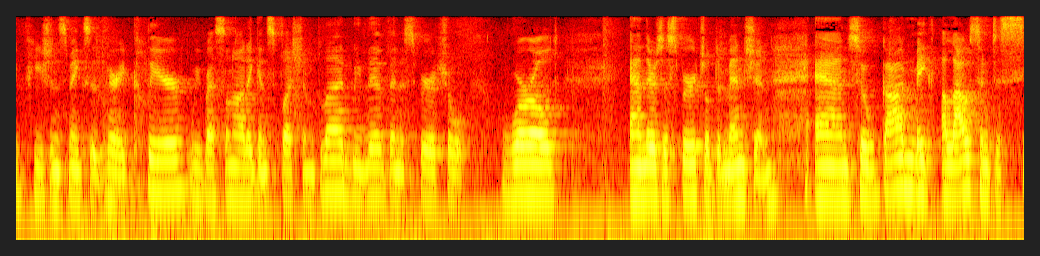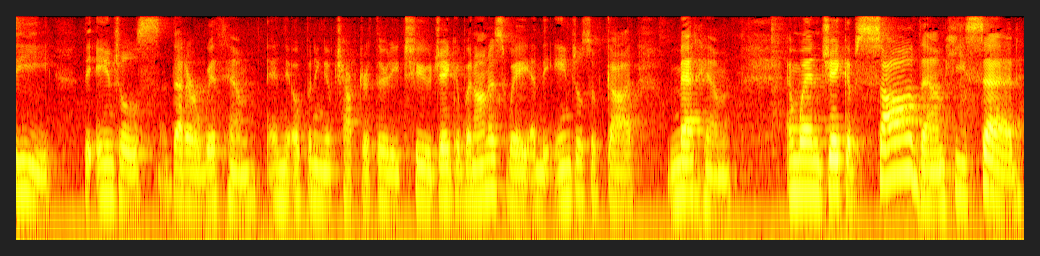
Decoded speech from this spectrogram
Ephesians makes it very clear. We wrestle not against flesh and blood. We live in a spiritual world, and there's a spiritual dimension. And so God make, allows him to see the angels that are with him in the opening of chapter 32. Jacob went on his way, and the angels of God met him. And when Jacob saw them, he said,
